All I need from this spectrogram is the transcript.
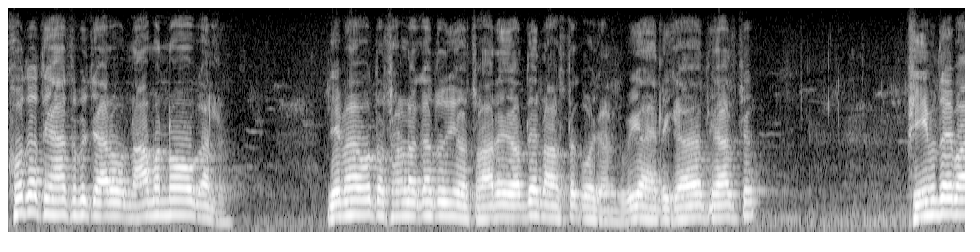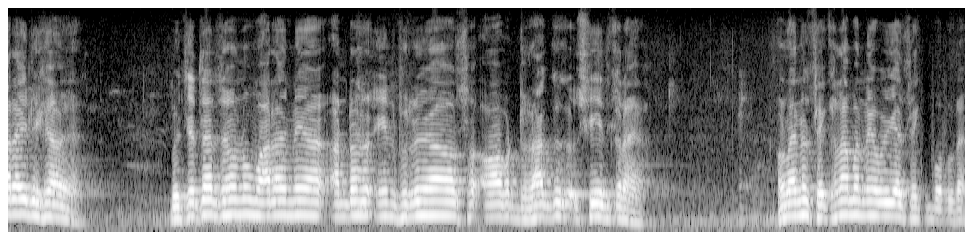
ਖੁਦ ਇਤਿਹਾਸ ਵਿਚਾਰੋ, ਨਾ ਮੰਨੋ ਉਹ ਗੱਲ। ਜੇ ਮੈਂ ਉਹ ਦੱਸਣ ਲੱਗਾ, ਤੁਸੀਂ ਸਾਰੇ ਅੱਧੇ ਨਾਸਤਕ ਹੋ ਜਾਣਗੇ। ਵੀ ਐਂ ਲਿਖਿਆ ਹੋਇਆ ਇਤਿਹਾਸ 'ਚ। ਫੀਮ ਦੇ ਬਾਰੇ ਹੀ ਲਿਖਿਆ ਹੋਇਆ। ਬਚਿੱਤਰ ਸਿੰਘ ਨੂੰ ਮਹਾਰਾਜ ਨੇ ਅੰਡਰ ਇਨਫਲੂਐਂਸ ਆਫ ਡਰੱਗ ਸ਼ਹੀਦ ਕਰਾਇਆ। ਹੁਣ ਮੈਨੂੰ ਸਿੱਖ ਨਾ ਮੰਨੇ ਵੀ ਇਹ ਸਿੱਖ ਬੋਲਦਾ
